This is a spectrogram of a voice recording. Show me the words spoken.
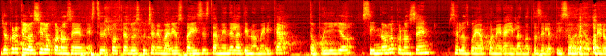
yo creo que lo, sí lo conocen, este podcast lo escuchan en varios países también de Latinoamérica. Topollillo, si no lo conocen, se los voy a poner ahí en las notas del episodio, pero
